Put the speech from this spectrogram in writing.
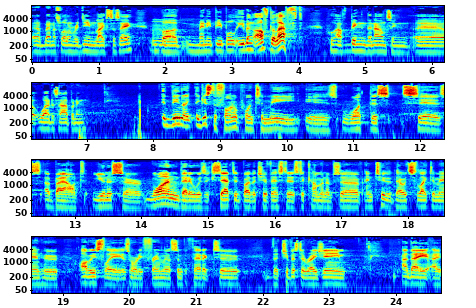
uh, Venezuelan regime likes to say, mm. but many people, even of the left, who have been denouncing uh, what is happening. And then I, I, guess the final point to me is what this says about UNASUR. One, that it was accepted by the Chavistas to come and observe, and two, that they would select a man who obviously is already friendly or sympathetic to the Chavista regime are they a,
